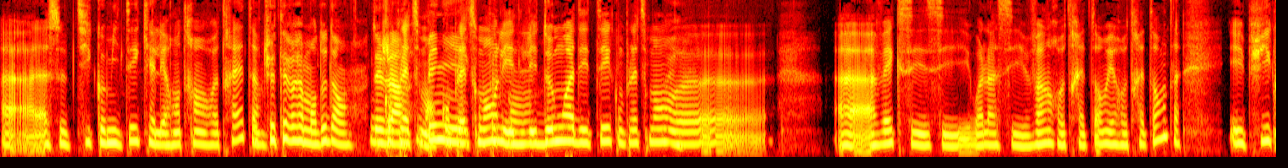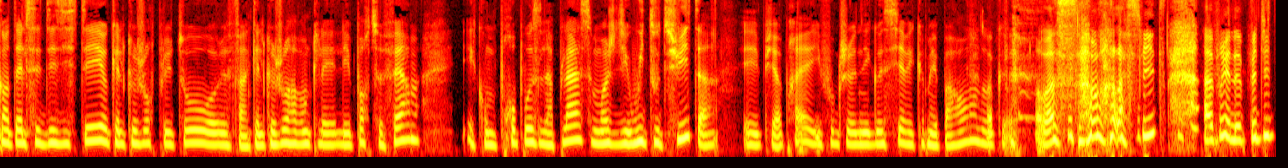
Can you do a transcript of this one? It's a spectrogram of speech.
à, ce petit comité qui allait rentrer en retraite. tu étais vraiment dedans, déjà. Complètement, complètement. Les, deux mois d'été, complètement euh, avec ces, voilà, ces 20 retraitants et retraitantes. Et puis, quand elle s'est désistée, quelques jours plus tôt, euh, enfin, quelques jours avant que les, portes se ferment, et qu'on me propose la place, moi, je dis oui tout de suite. Et puis après, il faut que je négocie avec mes parents. Donc, euh. on va savoir la suite après une petite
